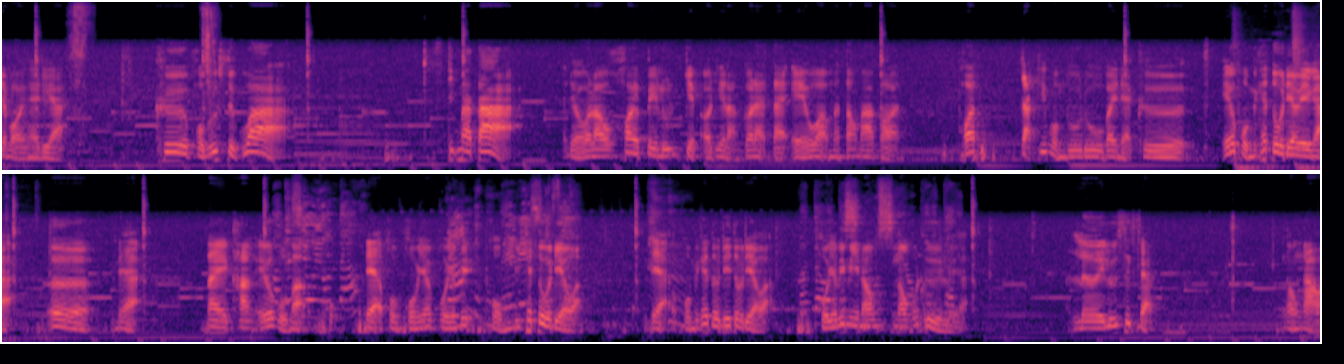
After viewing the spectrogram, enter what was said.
จะบอกยังไงดีอะคือผมรู้สึกว่าสติกมาตาเดี๋ยวเราค่อยไปลุ้นเก็บเอาทีหลังก็ได้ แต่เอลอะมันต้องมาก่อน เพราะจากที่ผมดูดูไปเนี่ยคือเอลผมมีแค่ตัวเดียวเองอะเออ เนี่ย ในครั้งเอลผมอะเนี่ยผมผมยังผมยังไม่ผมมีแค่ตัวเดียวอะ เนี่ยผมมีแค่ตัวนี้ตัวเดียวอะผมยังไม่มีน้องน้องคนอื่นเลยอะเลยรู้สึกแบบเหงาเหงา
